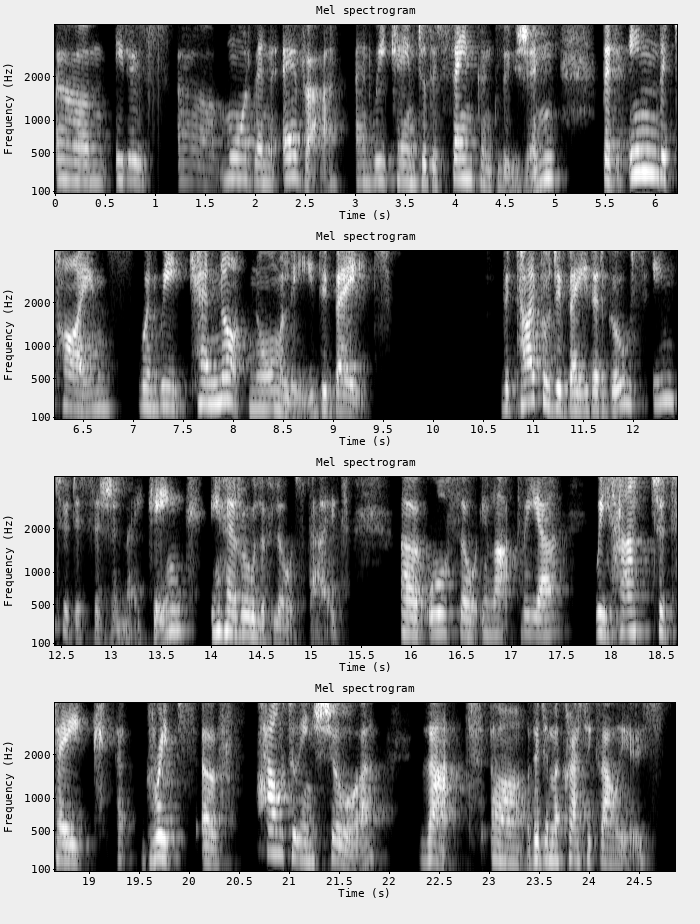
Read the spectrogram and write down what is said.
um, it is uh, more than ever, and we came to the same conclusion, that in the times when we cannot normally debate the type of debate that goes into decision making in a rule of law state. Uh, also in Latvia, we had to take uh, grips of how to ensure that uh, the democratic values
